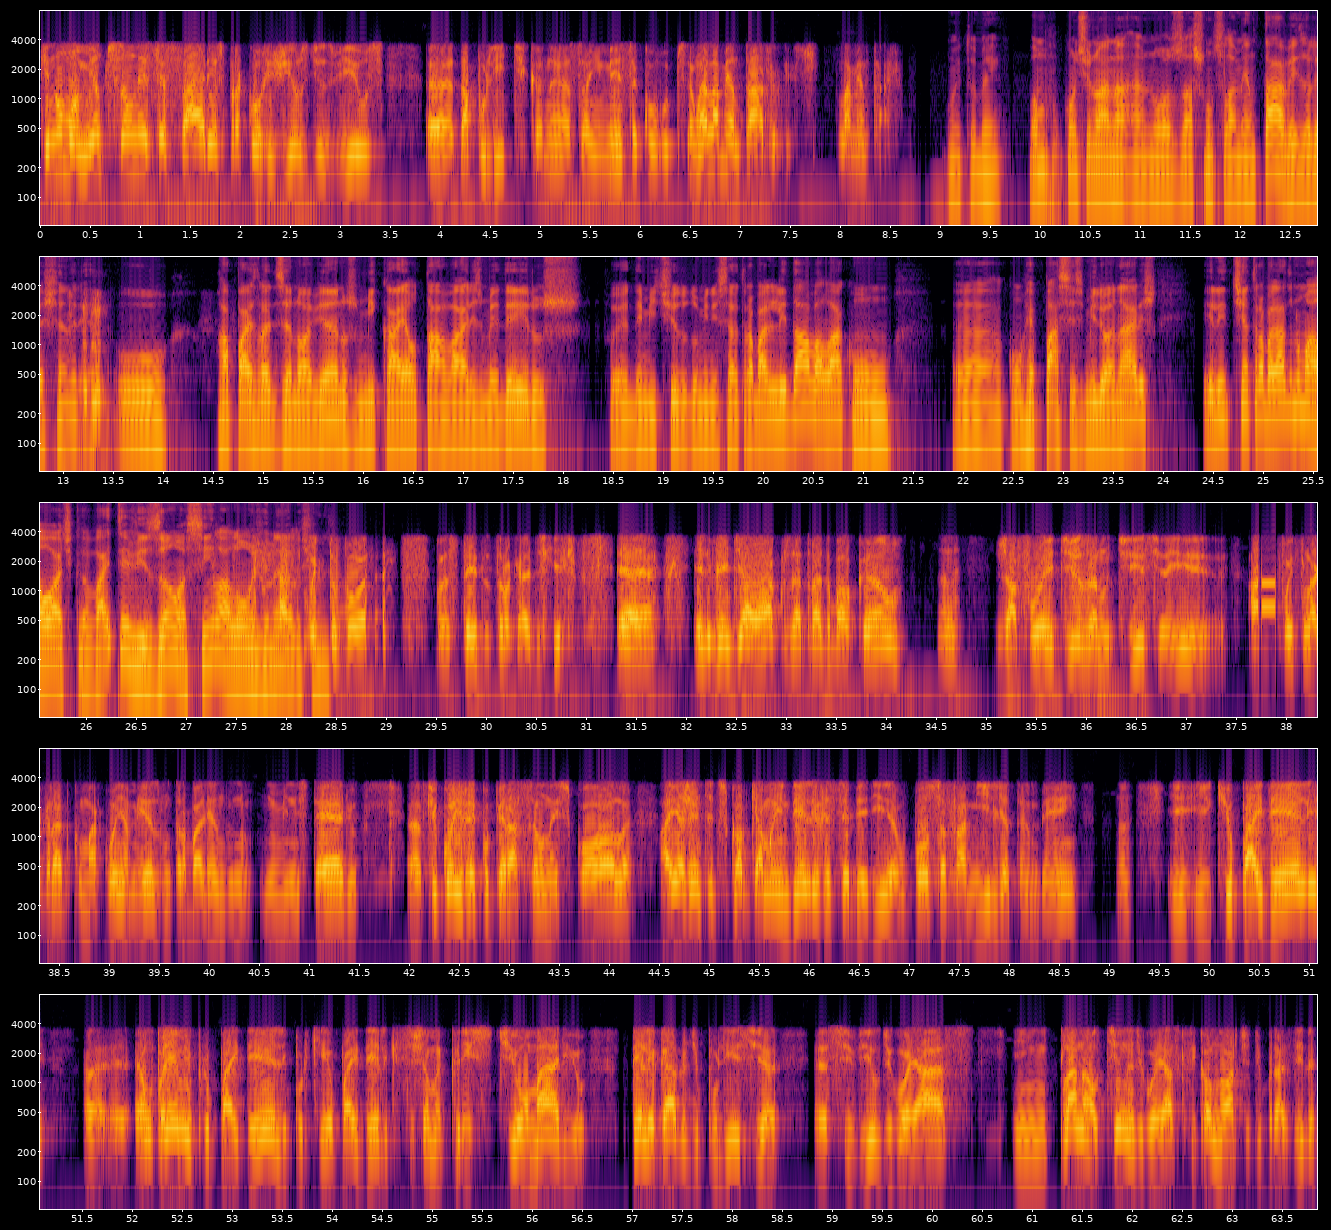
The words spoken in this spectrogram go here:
que no momento são necessárias para corrigir os desvios uh, da política, né? essa imensa corrupção. É lamentável isso, lamentável. Muito bem. Vamos continuar na, nos assuntos lamentáveis, Alexandre. o rapaz lá de 19 anos, Micael Tavares Medeiros, foi demitido do Ministério do Trabalho, lidava lá com, uh, com repasses milionários. Ele tinha trabalhado numa ótica. Vai ter visão assim lá longe, né, Alexandre? Muito boa. Gostei do trocadilho. É, ele vendia óculos atrás do balcão, né? já foi, diz a notícia aí, foi flagrado com maconha mesmo, trabalhando no, no ministério, ficou em recuperação na escola. Aí a gente descobre que a mãe dele receberia o Bolsa Família também, né? e, e, que o pai dele. Uh, é um prêmio para o pai dele, porque o pai dele, que se chama Cristiomário, delegado de polícia eh, civil de Goiás, em Planaltina de Goiás, que fica ao norte de Brasília,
